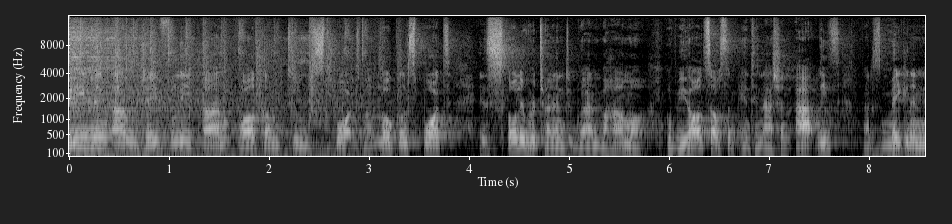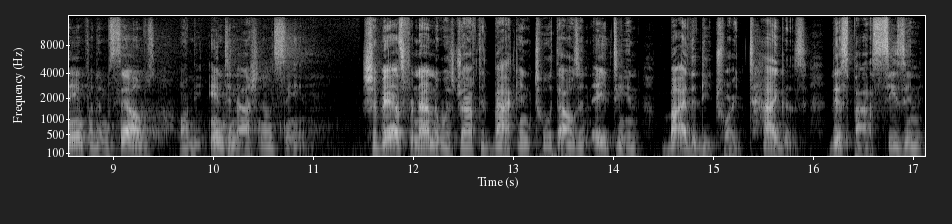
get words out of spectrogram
Good evening, I'm Jay Philippe and welcome to Sports, where local sports is slowly returning to Grand Bahama, but we also have some international athletes that is making a name for themselves on the international scene. Chavez Fernander was drafted back in 2018 by the Detroit Tigers. This past season,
